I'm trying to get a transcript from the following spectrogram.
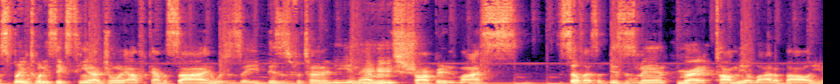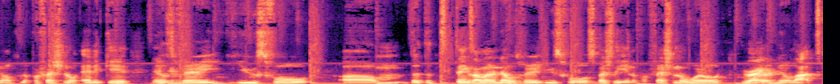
spring 2016, I joined Alpha Kappa Psi, which is a business fraternity, and that Mhm. really sharpened myself as a businessman right. taught me a lot about you know the professional etiquette. It was Mhm. very useful. Um, the, the things I learned that was very useful, especially in the professional world, Right. where you know, a lot,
